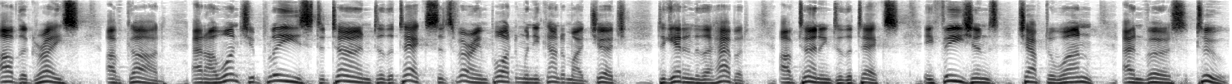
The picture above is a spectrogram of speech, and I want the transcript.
of the grace of God. And I want you, please, to turn to the text. It's very important when you come to my church to get into the habit of turning to the text. Ephesians chapter 1 and verse 2.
